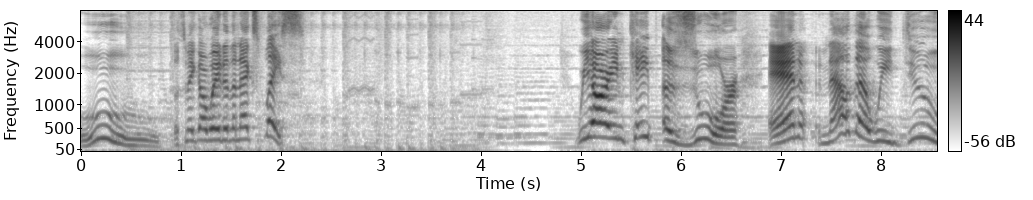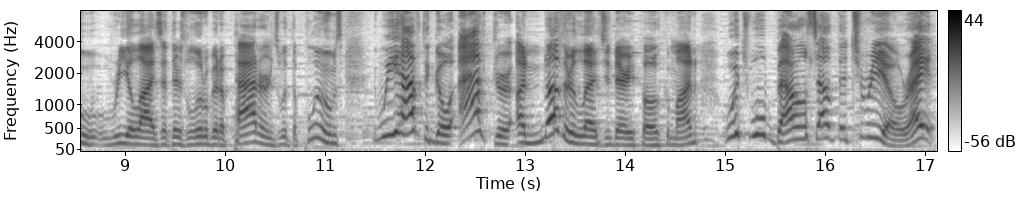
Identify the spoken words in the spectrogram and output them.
Ooh. Let's make our way to the next place. We are in Cape Azure, and now that we do realize that there's a little bit of patterns with the plumes, we have to go after another legendary Pokemon, which will balance out the trio, right?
